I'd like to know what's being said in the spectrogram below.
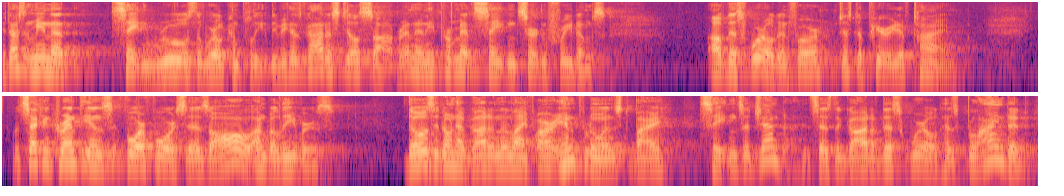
It doesn't mean that Satan rules the world completely because God is still sovereign and he permits Satan certain freedoms of this world and for just a period of time. But 2 Corinthians 4 4 says, All unbelievers, those that don't have God in their life, are influenced by Satan's agenda. It says, The God of this world has blinded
